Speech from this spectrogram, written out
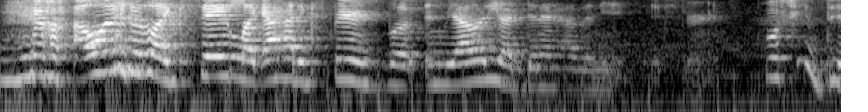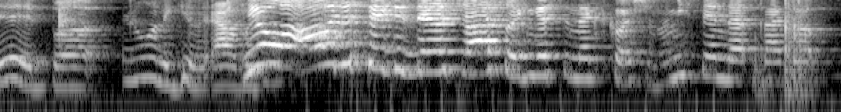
Yeah. I wanted to like say like I had experience, but in reality I didn't have any experience. Well, she did, but I don't want to give it out. You know what? I'm gonna just take this damn shot so I can get to the next question. Let me stand that back up.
